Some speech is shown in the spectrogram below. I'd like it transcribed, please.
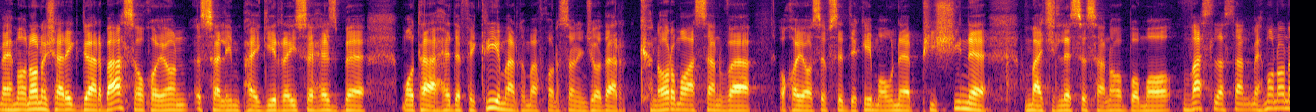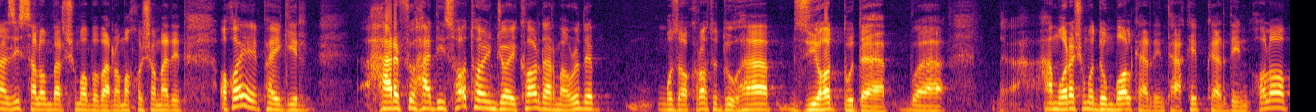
مهمانان شریک در بحث آقایان سلیم پیگیر رئیس حزب متحد فکری مردم افغانستان اینجا در کنار ما هستند و آقای آصف صدیقی معاون پیشین مجلس سنا با ما وصل هستند مهمانان عزیز سلام بر شما به برنامه خوش آمدید. آقای پیگیر حرف و حدیث ها تا اینجای کار در مورد مذاکرات دوحه زیاد بوده و همواره شما دنبال کردین تعقیب کردین. حالا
